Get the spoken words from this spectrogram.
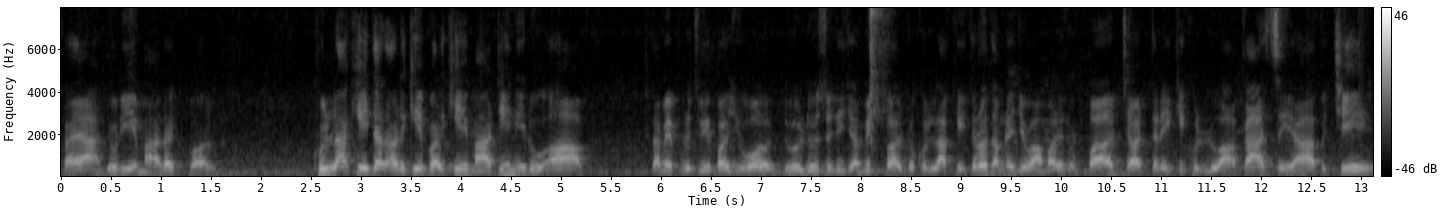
કયા? દોડીએ માર્ગ પર. ખુલ્લા ખેતર અડકે પડખે માટી નીલું આપ. તમે પૃથ્વી પર જુઓ, દૂર દૂર સુધી જમીન પર તો ખુલ્લા ખેતરો તમને જોવા મળે. ને ઉપર છત તરીકે ખુલ્લું આકાશ છે આપ છે.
